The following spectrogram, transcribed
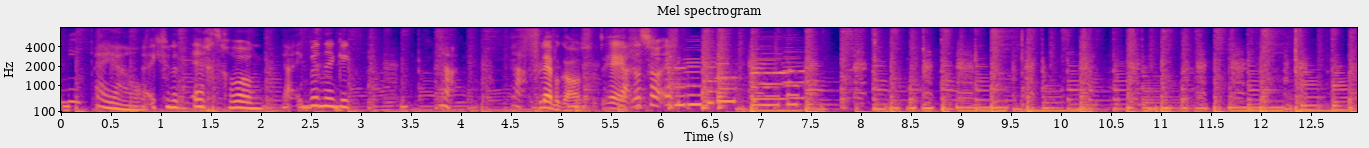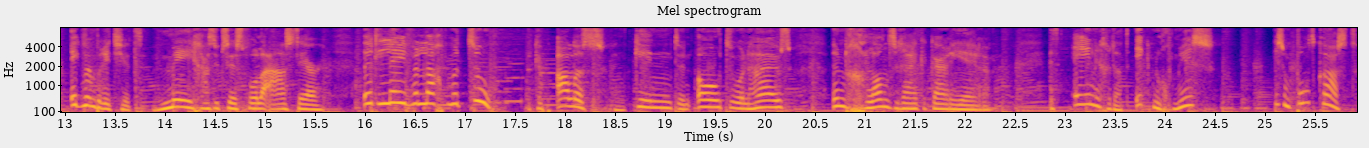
niet bij jou. Ja, ik vind het echt gewoon... Ja, ik ben denk ik... Ja, Flabbergast, ja echt. dat zou echt... Ik ben Bridget, mega succesvolle aanster. Het leven lacht me toe. Ik heb alles: een kind, een auto, een huis, een glansrijke carrière. Het enige dat ik nog mis is een podcast.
